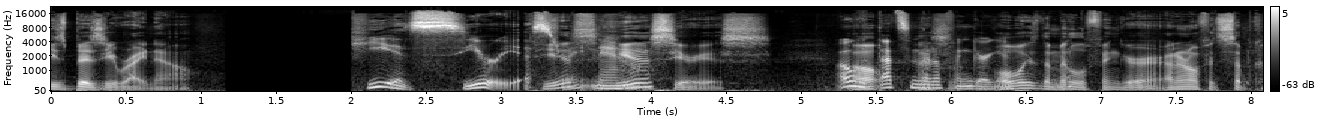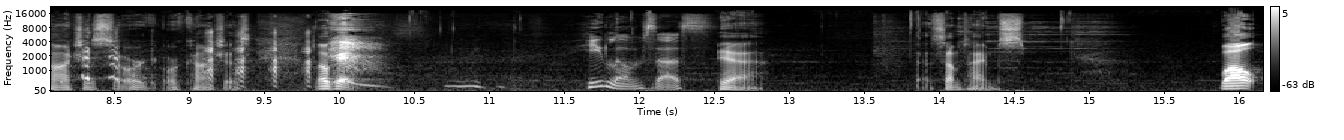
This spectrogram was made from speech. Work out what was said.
He's busy right now. He is serious He right is. now. He is serious. Oh, Well, that's the middle finger again. Always the middle finger. I don't know if it's subconscious or, or conscious. Okay. He loves us. Yeah. Sometimes. Well,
